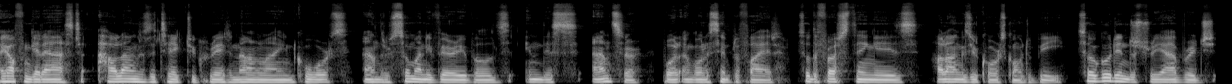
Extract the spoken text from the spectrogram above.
I often get asked, how long does it take to create an online course? And there's so many variables in this answer, but I'm going to simplify it. So the first thing is, how long is your course going to be? So a good industry average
